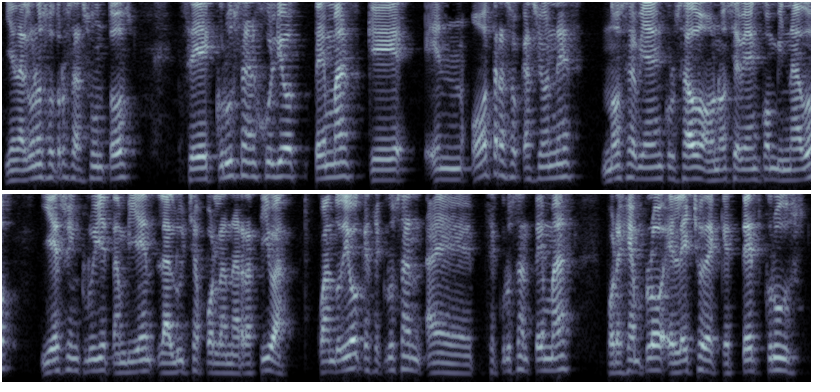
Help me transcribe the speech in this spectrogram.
y en algunos otros asuntos, se cruzan, Julio, temas que en otras ocasiones no se habían cruzado o no se habían combinado, y eso incluye también la lucha por la narrativa. Cuando digo que se cruzan, eh, se cruzan temas, por ejemplo, el hecho de que Ted Cruz,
